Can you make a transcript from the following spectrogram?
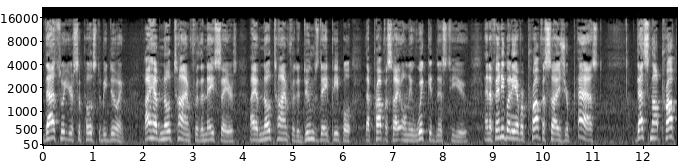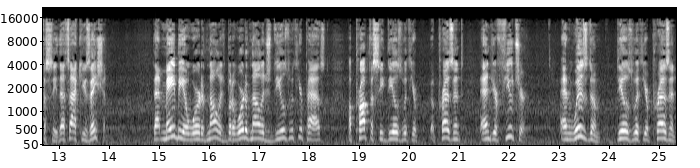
that's what you're supposed to be doing. I have no time for the naysayers. I have no time for the doomsday people that prophesy only wickedness to you. And if anybody ever prophesies your past, that's not prophecy, that's accusation. That may be a word of knowledge, but a word of knowledge deals with your past. A prophecy deals with your present and your future. And wisdom deals with your present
